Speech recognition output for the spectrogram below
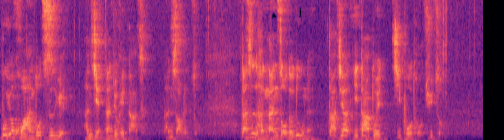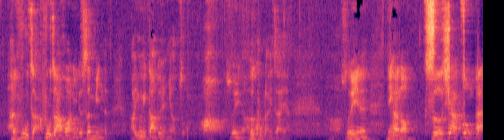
不用花很多资源，很简单就可以达成，很少人走。但是很难走的路呢，大家一大堆挤破头去走。很复杂，复杂化你的生命的，啊，又一大堆人要走，啊、所以呢，何苦来哉呀？啊，所以呢，你看哦，舍下重担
